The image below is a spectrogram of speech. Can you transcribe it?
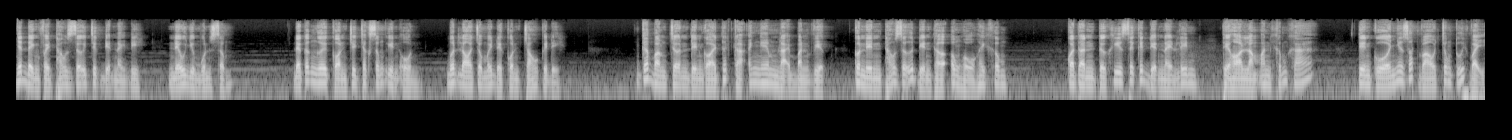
Nhất định phải tháo rỡ chiếc điện này đi, Nếu như muốn sống. Để các ngươi còn chưa chắc sống yên ổn, Bớt lo cho mấy đứa con cháu kia đi. Các bàm trợn liền gọi tất cả anh em lại bàn việc có nên tháo rỡ điện thờ ông Hồ hay không? Quả thần từ khi xây cái điện này lên, Thì họ làm ăn khấm khá. Tiền của như rót vào trong túi vậy.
